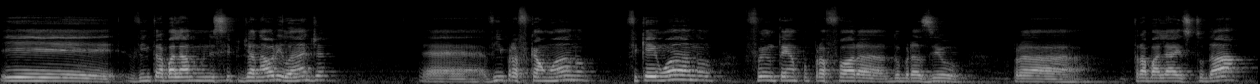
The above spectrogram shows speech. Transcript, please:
e vim trabalhar no município de Anaurilândia. É, vim para ficar um ano, fiquei um ano, fui um tempo para fora do Brasil para trabalhar e estudar.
